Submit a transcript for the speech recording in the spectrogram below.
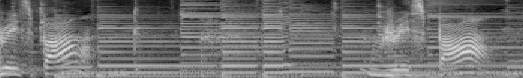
Respond. Respond.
